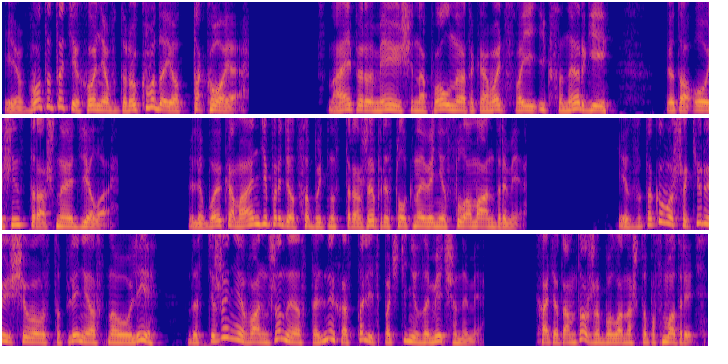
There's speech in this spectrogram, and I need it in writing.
и вот эта тихоня вдруг выдаёт такое. Снайпер, умеющий на полную атаковать своей X-энергией, это очень страшное дело. Любой команде придётся быть настороже при столкновении с ламандрами. Из-за такого шокирующего выступления Сноули достижения Ван Джен и остальных остались почти незамеченными. Хотя там тоже было на что посмотреть.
